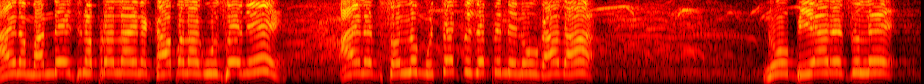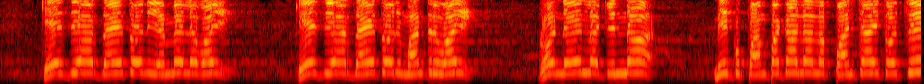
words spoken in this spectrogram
ఆయన మందేసినప్పుడల్లా ఆయన కాపలా కూర్చొని ఆయనకు సొల్లు ముచ్చట్లు చెప్పింది నువ్వు కాదా? నువ్వు బీఆర్ఎస్ని కేసీఆర్ దయతోని ఎమ్మెల్యే వై కేసీఆర్ దయతోని మంత్రి వై రెండేళ్ళ కింద మీకు పంపకాలలో పంచాయతీ వచ్చి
